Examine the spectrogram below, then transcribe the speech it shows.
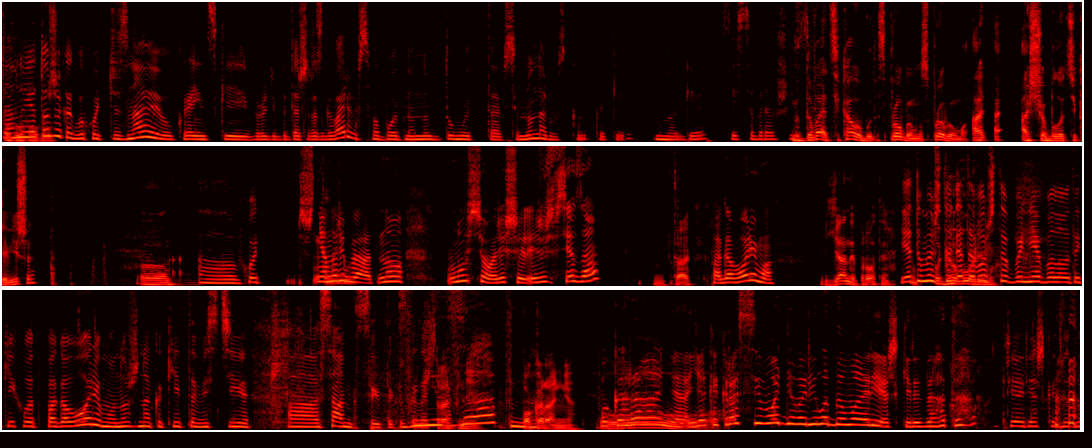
Да, ну я тоже как бы хоть знаю украинский, вроде бы даже разговариваю свободно, но думаю, это все равно на русском, как и многие здесь собравшиеся. Ну давай, цікаво буде. Спробуємо, спробуємо. А, а, а що було цікавіше? Е, А, хоть что... Не, ну, ребят, ну, ну все, решили. Все за? Так, Поговоримо? Я не проти. Я думаю, что для того, чтобы не было вот таких вот поговорим, нужно какие-то вести а, санкции, так сказать. Внезапно. Покарання. Покарання. О. Я как раз сегодня варила дома орешки, ребята. Три орешка для.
